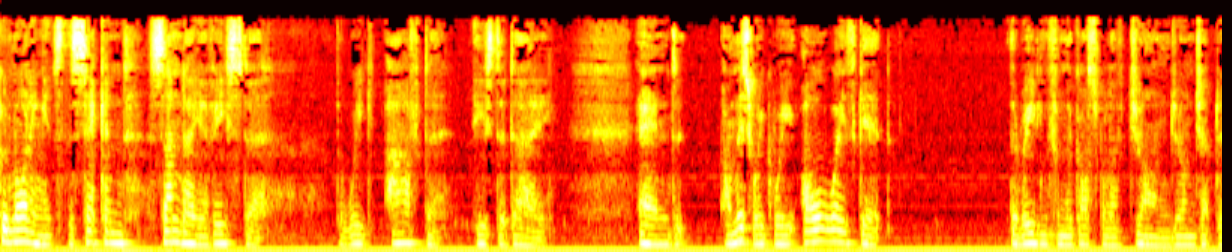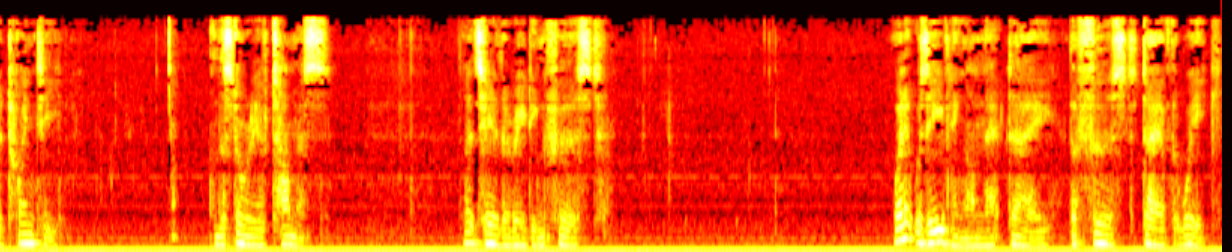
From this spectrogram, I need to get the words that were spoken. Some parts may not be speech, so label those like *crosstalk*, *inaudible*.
Good morning. It's the second Sunday of Easter, the week after Easter Day. And on this week, we always get the reading from the Gospel of John, John chapter 20, the story of Thomas. Let's hear the reading first. When it was evening on that day, the first day of the week,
